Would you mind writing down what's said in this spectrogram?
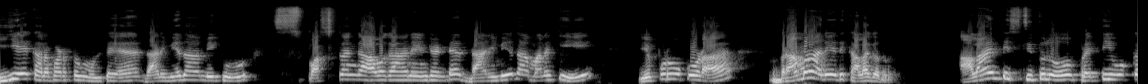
ఇయే కనపడుతూ ఉంటే దాని మీద మీకు స్పష్టంగా అవగాహన ఏంటంటే దాని మీద మనకి ఎప్పుడూ కూడా భ్రమ అనేది కలగదు. అలాంటి స్థితిలో ప్రతి ఒక్క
